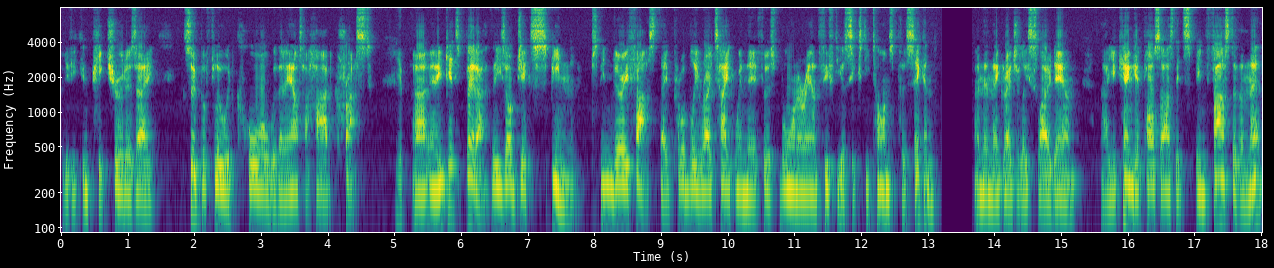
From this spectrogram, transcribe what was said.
But if you can picture it as a superfluid core with an outer hard crust, Yep. uh, and it gets better. These objects spin, spin very fast. They probably rotate when they're first born around 50 or 60 times per second, and then they gradually slow down. Uh, you can get pulsars that spin faster than that,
